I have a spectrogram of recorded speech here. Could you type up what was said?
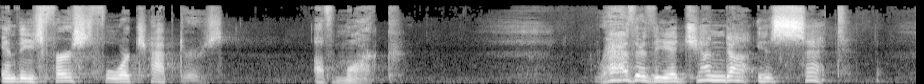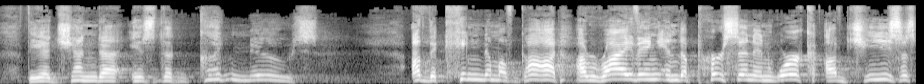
in these first four chapters of Mark. Rather, the agenda is set. The agenda is the good news of the kingdom of God, arriving in the person and work of Jesus,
